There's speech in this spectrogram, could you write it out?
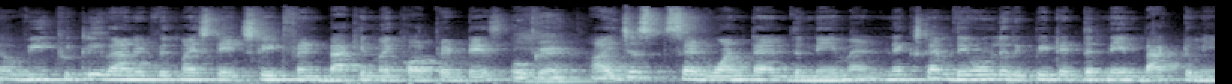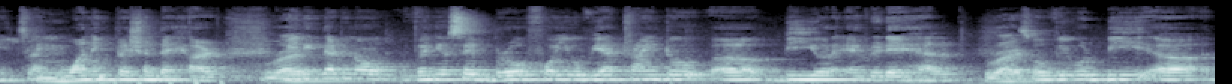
uh, we quickly ran it with my State Street friend back in my corporate days. Okay. I just said one time the name, and next time they only repeated that name back to me. It's like Mm. one impression they heard, Right. meaning that you know when you say bro for you, we are trying to uh, be your everyday help. Right. So we would be uh,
